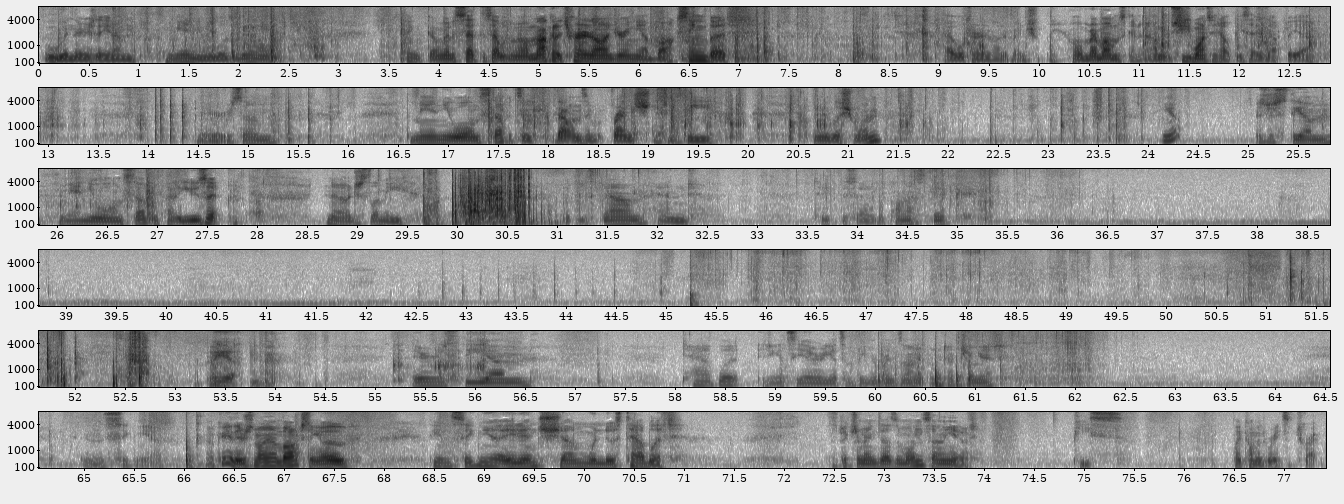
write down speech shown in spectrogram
Ooh, and there's a um, manual as well. I think I'm gonna set this up with I'm not gonna turn it on during the unboxing, but I will turn it on eventually. Oh, my mom's gonna. Um, she wants to help me set it up, but yeah. There's um the manual and stuff. It's in that one's in French. This is the English one. Yep. It's just the um, manual and stuff of how to use it. Now, just let me put this down and take this out of the plastic. Oh yeah. There's the um, tablet. As you can see, I already got some fingerprints on it from touching it. Insignia. Okay, there's my unboxing of the Insignia 8-inch um, Windows tablet. This is Pixarman 2001 signing out. Peace. Like, comment, rate, subscribe.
